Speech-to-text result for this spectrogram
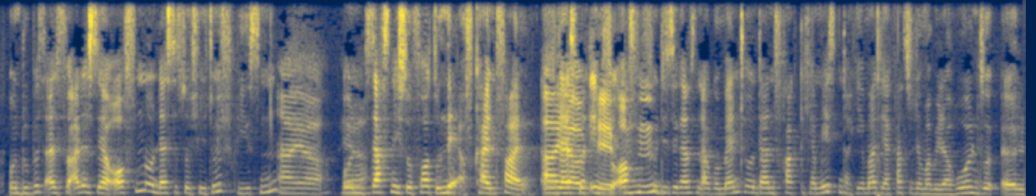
Mhm. Und du bist also für alles sehr offen und lässt es durch dich durchfließen. Ah ja. Und ja. sagst nicht sofort so, nee, auf keinen Fall. Also Ah, da ja, ist man eben okay. so offen Mhm. für diese ganzen Argumente und dann fragt dich am nächsten Tag jemand, ja, kannst du dir mal wiederholen? So, äh,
